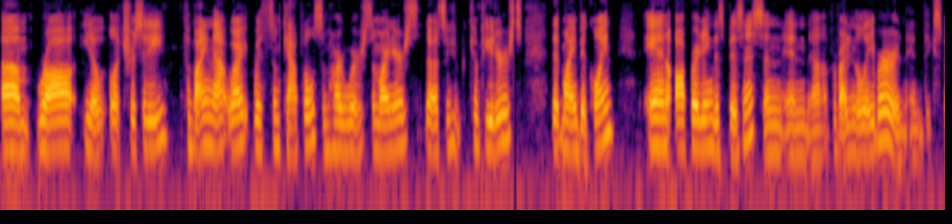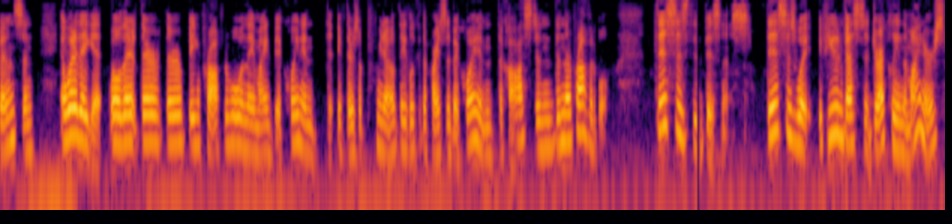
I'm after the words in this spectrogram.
um, raw, you know, electricity, combining that right with some capital, some hardware, some miners, uh, some computers that mine Bitcoin, and operating this business and and uh, providing the labor and, and the expense and and what do they get? Well, they're they're they're being profitable when they mine Bitcoin, and if there's a you know they look at the price of Bitcoin and the cost, and then they're profitable. This is the business. This is what, if you invest it directly in the miners,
